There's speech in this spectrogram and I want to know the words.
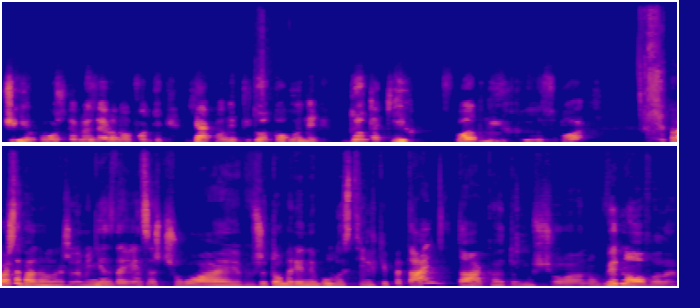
чи є кошти в резервному фонді, як вони підготовлені до таких складних е, ситуацій. Ну, бачите, пане Олеже, мені здається, що в Житомирі не було стільки питань, так тому що ну відновили,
